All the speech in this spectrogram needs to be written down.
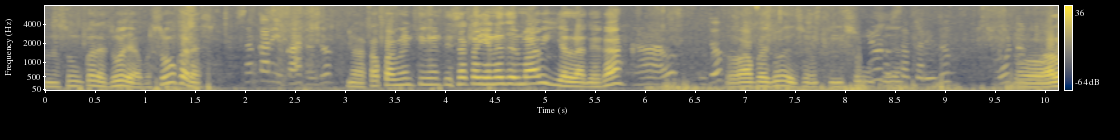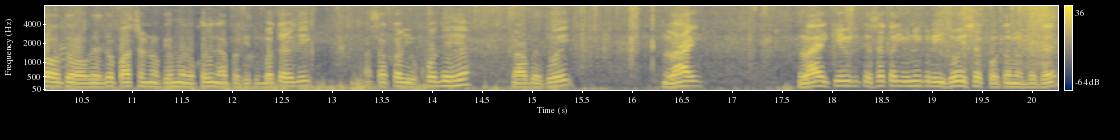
અને શું કરે? જોઈએ આપણે. શું કરે? ના કપા વિનતી વિનતી સકરિયા નજરમાં આવી ગયા લાગે કા? હા તો આપણે જોઈશું કે શું છે. તો હાલો તો હવે જો પાછળનો કેમેરો કરીને આપણે કીધું બતાવી દઈ. આ સકરીઓ ખોદે છે. તો આપણે જોઈ. લાય લાય કેવી રીતે સકરીઓ નીકળી જોઈ શકો તમે બધાય.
